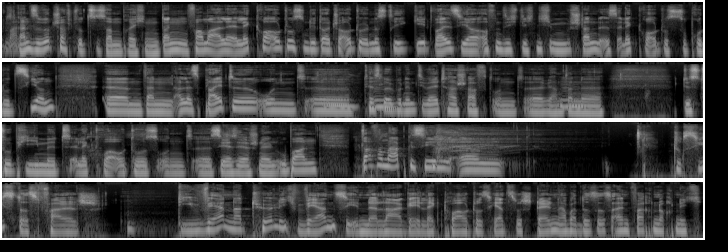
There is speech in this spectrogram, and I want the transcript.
Die Mann. ganze Wirtschaft wird zusammenbrechen. Und dann fahren wir alle Elektroautos und die deutsche Autoindustrie geht, weil sie ja offensichtlich nicht imstande ist, Elektroautos zu produzieren, ähm, dann alles pleite und äh, Mhm. Tesla übernimmt die Weltherrschaft und äh, wir haben dann eine Dystopie mit Elektroautos und äh, sehr, sehr schnellen U-Bahnen. Davon mal abgesehen, ähm, Du siehst das falsch. Die wären natürlich, wären sie in der Lage, Elektroautos herzustellen, aber das ist einfach noch nicht,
